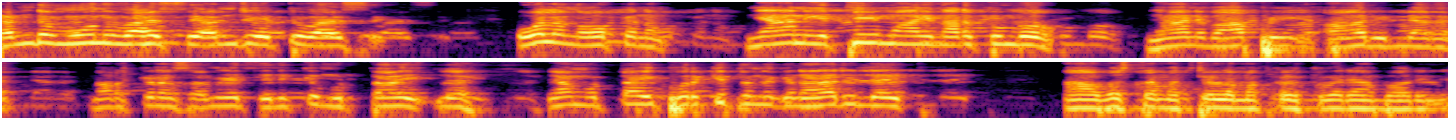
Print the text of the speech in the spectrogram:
രണ്ട് മൂന്ന് വയസ്സ് അഞ്ചു എട്ട് വയസ്സ്. ഓല നോക്കണം. ഞാൻ എത്തിയുമായി നടക്കുമ്പോ ഞാൻ വാപ്പി ആരുമില്ലാതെ നടക്കുന്ന സമയത്ത് എനിക്ക് മുട്ടായി അല്ലെ ഞാൻ മുട്ടായി പൊറുക്കി തന്നിരിക്കുന്ന ആരില്ല ആ അവസ്ഥ മറ്റുള്ള മക്കൾക്ക് വരാൻ പാടില്ല.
